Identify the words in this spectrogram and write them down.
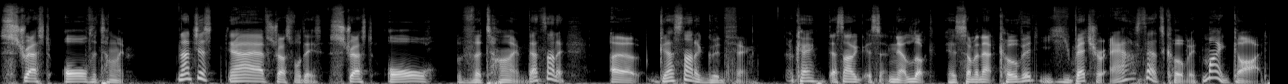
stressed all the time. Not just ah, I have stressful days. Stressed all the time. That's not a uh, that's not a good thing. Okay, that's not a, now. Look, is some of that COVID? You bet your ass that's COVID. My God.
